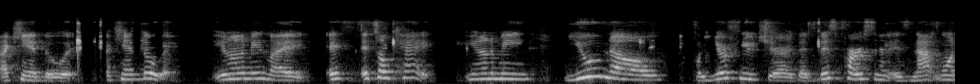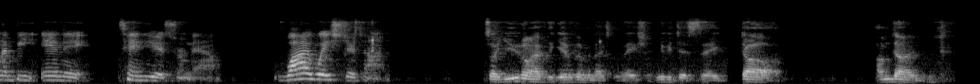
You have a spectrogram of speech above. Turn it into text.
I can't do it. I can't do it. You know what I mean? Like it's it's okay. You know what I mean? You know for your future that this person is not going to be in it 10 years from now. Why waste your time? So you don't have to give them an explanation. You could just say, dog, I'm done.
